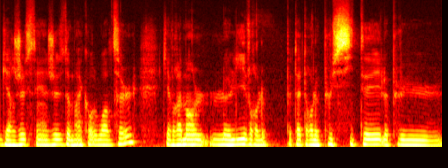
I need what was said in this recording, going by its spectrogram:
Guerre juste et injuste de Michael Walzer, qui est vraiment le livre peut-être le plus cité, le plus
